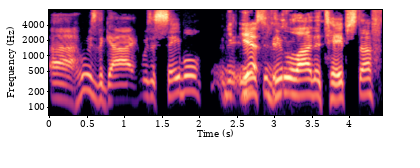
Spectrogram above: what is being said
uh who was the guy? Was it Sabol? He yes. used to do a lot of the tape stuff.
